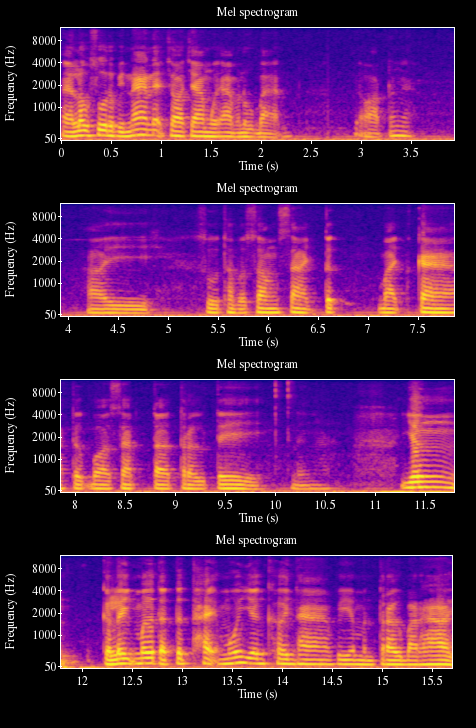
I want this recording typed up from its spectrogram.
ហើយលោកសួរថាពីណាអ្នកចរចាមួយអមនុស្សបានវាអត់ហ្នឹងហើយសួរថាប្រសងសាច់ទឹកបាច់ផ្កាទៅបរិស័ទតើត្រូវទេហ្នឹងយើងកលេចមើលតែទឹកថែមួយយើងឃើញថាវាមិនត្រូវបាត់ហើយ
